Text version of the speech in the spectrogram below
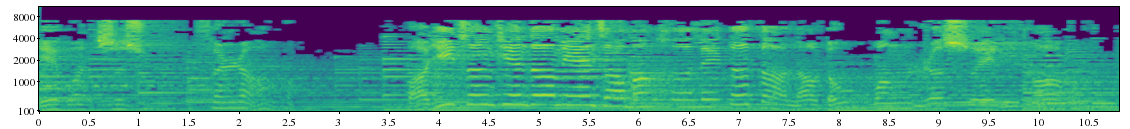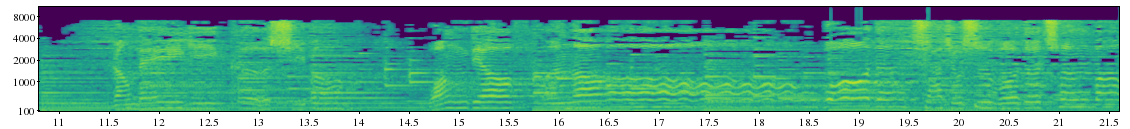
别管世俗纷扰，把一整天的面罩、忙和累的大脑都往热水里泡，让每一颗细胞忘掉烦恼。我的家就是我的城堡，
